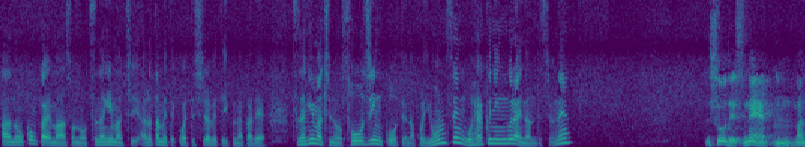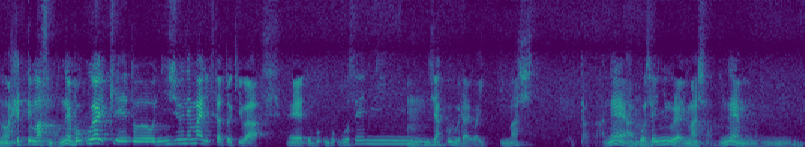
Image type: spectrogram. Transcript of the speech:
あの今回まあそのつなぎ町改めてこうやって調べていく中でつなぎ町の総人口というのはこれ4500人ぐらいなんですよね。そうですね、うん。うん。あの減ってますもんね、僕が、えー、と20年前に来た時は、えー、とごご5000人弱ぐらいはい,、ましたかね、あうん。5000人ぐらいいましたもんね。うん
